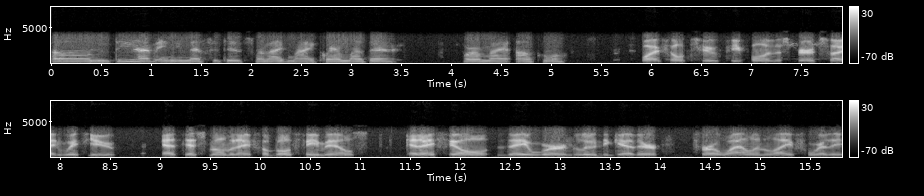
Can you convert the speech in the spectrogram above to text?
Um, do you have any messages for like my grandmother or my uncle? Well, I feel two people on the spirit side with you. At this moment, I feel both females, and I feel they were glued together for a while in life where they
